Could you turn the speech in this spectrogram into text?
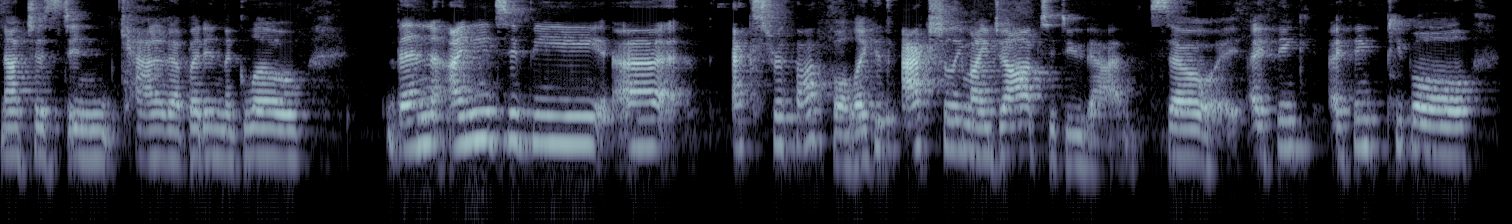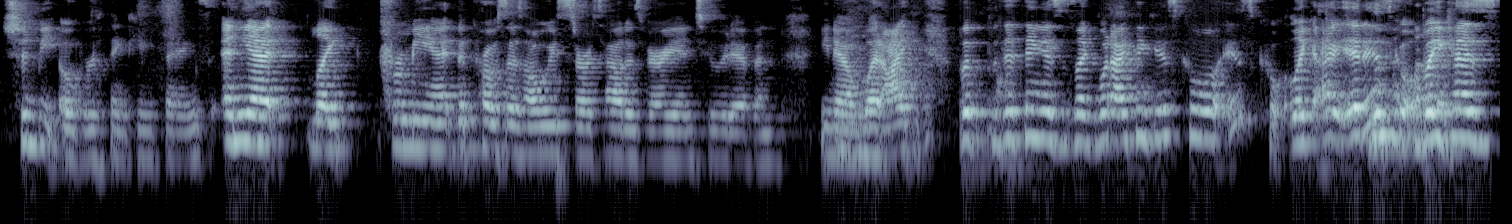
not just in canada but in the globe then I need to be uh, extra thoughtful. Like it's actually my job to do that. So I- I think I think people should be overthinking things, and yet, like for me, I, the process always starts out as very intuitive, and you know what I. But, but the thing is, it's like what I think is cool is cool. Like I, it is cool because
